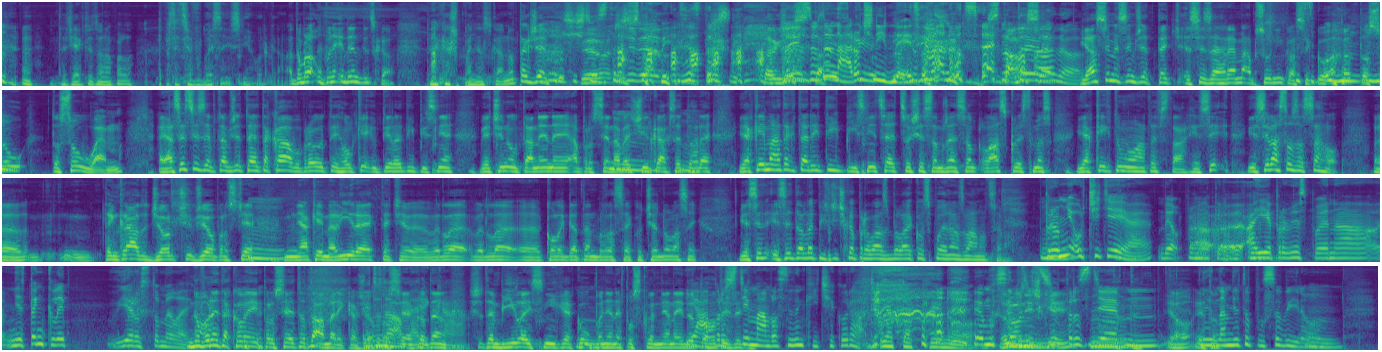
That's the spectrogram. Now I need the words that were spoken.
teď jak ti to napadlo? To přece vůbec není sněhurka. A to byla úplně identická. To je nějaká španělská. No takže... Ježiš, to je strašidelný, to je strašný. Takže Takže jsou to náročný dny, ty Vánoce. Stane to se, já si myslím, že teď si zahrajeme absurdní klasiku a to jsou, to jsou Wham. A já se chci zeptat, že to je taková opravdu ty holky u tyhle ty písně, většinou taniny a prostě na večírkách se to hraje. Jaký máte tady ty písnice, což je samozřejmě song Last Christmas, jaký k tomu máte vztah? Jestli, jestli vás to zasahlo? Eh, Tenkrát George, že jo, prostě nějaký melírek, teď eh, vedle, vedle eh, kolega, ten byl zase jako černovlasy. Jestli, jestli tahle písnička pro vás byla jako spojená s Vánocema? Pro mě určitě je. Jo, pro mě a, no. a je pro mě spojená, mě ten klip je rostomilý. No on je takový, prostě je to ta Amerika, že jo? prostě jako ten, Amerika. že ten bílej sníh jako hmm. úplně neposkvrněný do Já toho. ty prostě řidi- mám vlastně ten kýč jako ráda. Já taky, no. Já musím Rovničky. říct, že prostě mm, Jo, je to- na mě to působí, no.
